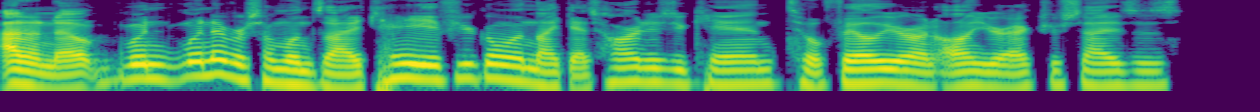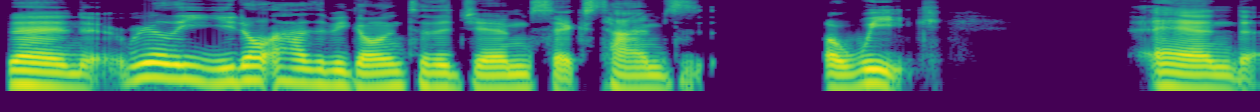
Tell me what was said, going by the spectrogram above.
I don't know. When, whenever someone's like, hey, if you're going like as hard as you can till failure on all your exercises, then really you don't have to be going to the gym six times a week. And uh,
